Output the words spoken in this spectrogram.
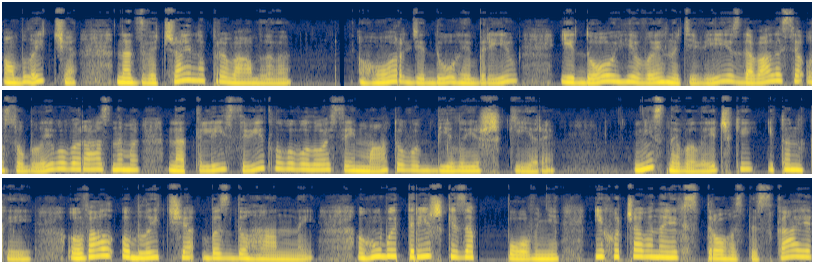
Обличчя надзвичайно привабливе. Горді дуги брів і довгі вигнуті вії здавалися особливо виразними на тлі світлого волосся й матово білої шкіри. Ніс невеличкий і тонкий, овал обличчя бездоганний, губи трішки заповні, і, хоча вона їх строго стискає,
